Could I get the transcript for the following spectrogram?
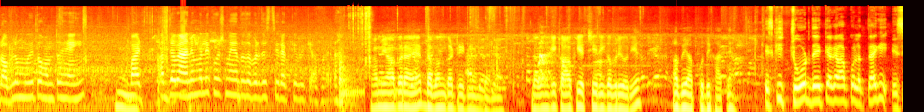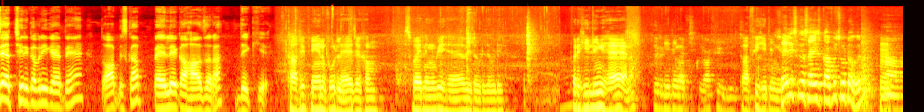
प्रॉब्लम हुई तो हम तो हैं ही। बट अब जब एनिमल ही खुश नहीं है तो ज़बरदस्ती रख के भी क्या फ़ायदा? हम यहाँ पर आए हैं दबंग का ट्रीटमेंट करने। दबंग की काफ़ी अच्छी रिकवरी हो रही है। अभी आपको दिखाते हैं। इसकी चोट देख के अगर आपको लगता है कि इसे अच्छी रिकवरी कहते हैं तो आप इसका पहले का हाल ज़रा देखिए। काफ़ी पेनफुल है जख्म। स्वेलिंग भी है अभी थोड़ी थोड़ी पर हीलिंग है ना? हीलिंग अच्छी काफ़ी हीलिंग है। इसका साइज़ काफ़ी छोटा हो गया ना? हाँ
